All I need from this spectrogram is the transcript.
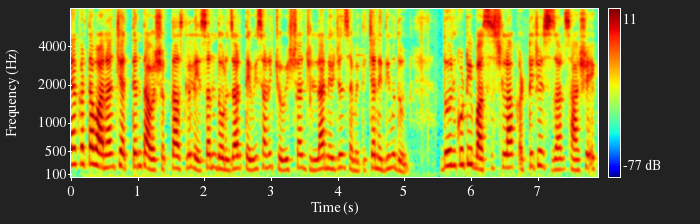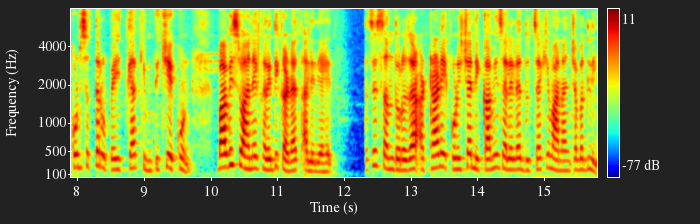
त्याकरता वाहनांची अत्यंत आवश्यकता असलेले सन दोन हजार तेवीस आणि चोवीसच्या जिल्हा नियोजन समितीच्या निधीमधून दोन कोटी बासष्ट लाख अठ्ठेचाळीस हजार सहाशे एकोणसत्तर रुपये इतक्या किमतीची एकूण बावीस वाहने खरेदी करण्यात आलेली आहेत. तसेच सन दोन हजार अठरा आणि एकोणीसच्या निकामी झालेल्या दुचाकी वाहनांच्या बदली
